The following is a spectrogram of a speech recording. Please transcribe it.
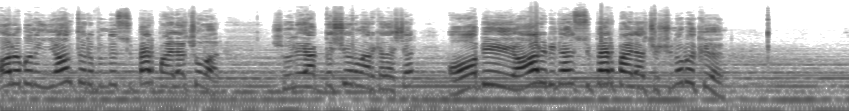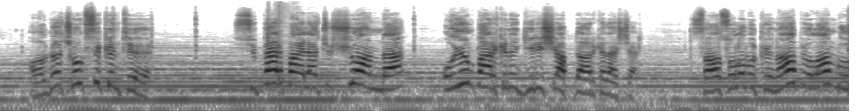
Arabanın yan tarafında süper paylaço var. Şöyle yaklaşıyorum arkadaşlar. Abi harbiden süper paylaço şuna bakın. Aga çok sıkıntı. Süper paylaşçı şu anda oyun parkına giriş yaptı arkadaşlar. Sağa sola bakıyor. Ne yapıyor lan bu?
